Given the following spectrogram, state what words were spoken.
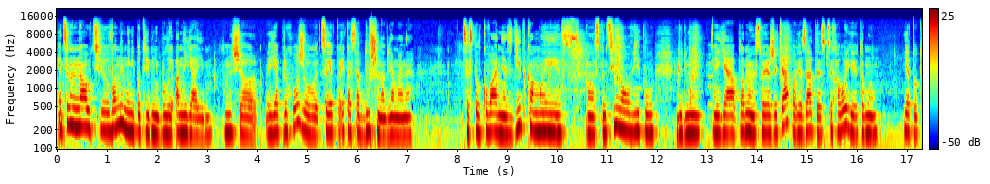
І це навіть вони мені потрібні були, а не я їм. Тому що я приходжу, це як якась душина для мене. Це спілкування з дітками, з, з пенсійного віку людьми. Я планую своє життя пов'язати з психологією, тому я тут.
